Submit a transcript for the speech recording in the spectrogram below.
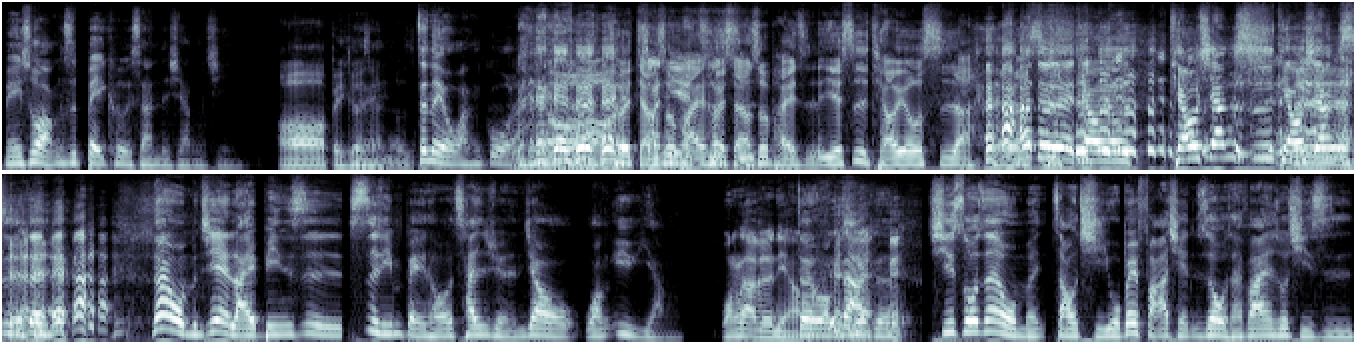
没错，好像是贝克山的香精。哦，贝克对山都是。真的有玩过了。哦会 讲出牌，会讲出牌子，也是调油师啊。啊，对对，调油调香师，调香师。对，那我们今天的来宾是士林北投参选人，叫王玉阳。王大哥你好，对，王大哥。其实说真的，我们早期我被罚钱之后，我才发现说，其实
